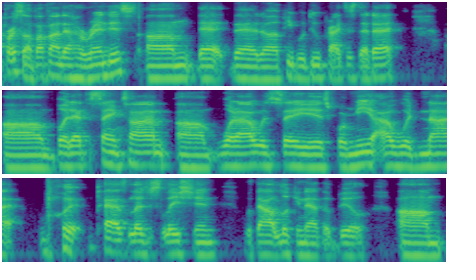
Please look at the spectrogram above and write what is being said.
first off, I find that horrendous um, that that uh, people do practice that act. Um, but at the same time, um, what I would say is, for me, I would not put pass legislation without looking at the bill. Um,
